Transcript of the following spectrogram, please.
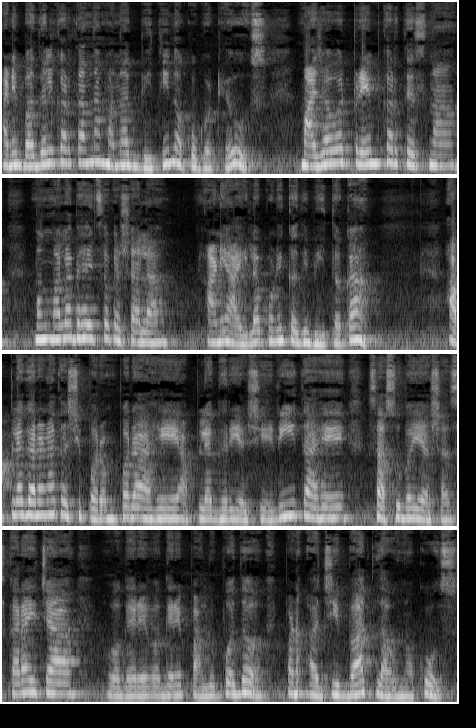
आणि बदल करताना मनात भीती नको गो ठेवूस माझ्यावर प्रेम करतेस ना? मग मला भ्यायचं कशाला? आणि आईला कोणी कधी भीतं का? आपल्या घराण्यात अशी परंपरा आहे आपल्या घरी अशी रीत आहे सासूबाई अशाच करायच्या वगैरे वगैरे पालुपदं पण अजिबात लावू नकोस.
